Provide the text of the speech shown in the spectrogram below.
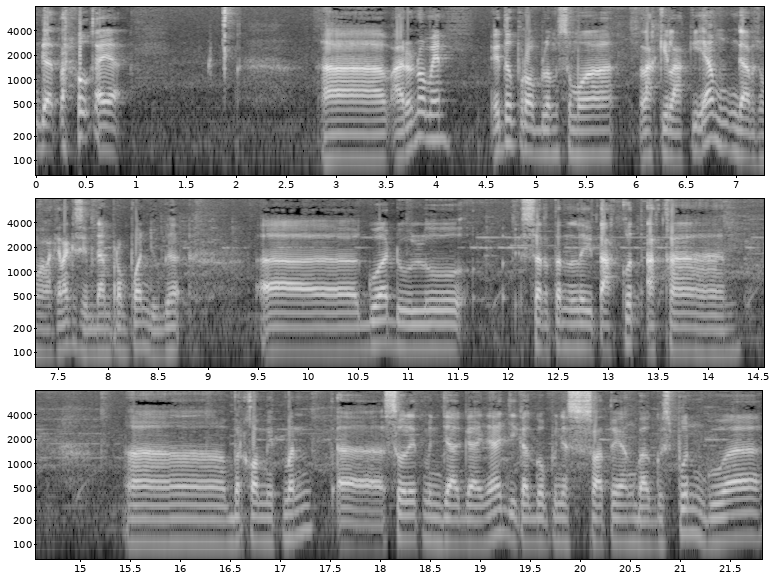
nggak tahu kayak Um, I don't know man. Itu problem semua laki-laki. Ya nggak semua laki-laki sih Dan perempuan juga. Uh, Gue dulu Certainly takut akan uh, Berkomitmen uh, Sulit menjaganya Jika gue punya sesuatu yang bagus pun Gue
